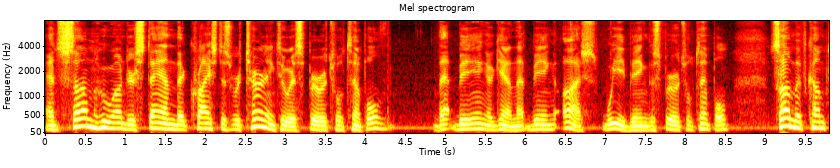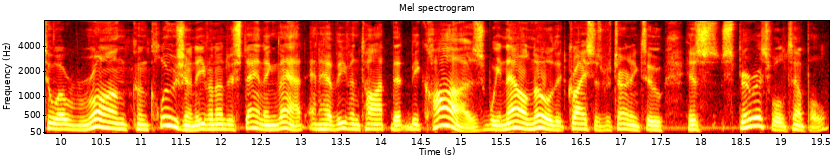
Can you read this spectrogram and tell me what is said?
And some who understand that Christ is returning to his spiritual temple, that being, again, that being us, we being the spiritual temple, some have come to a wrong conclusion, even understanding that, and have even taught that because we now know that Christ is returning to his spiritual temple,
